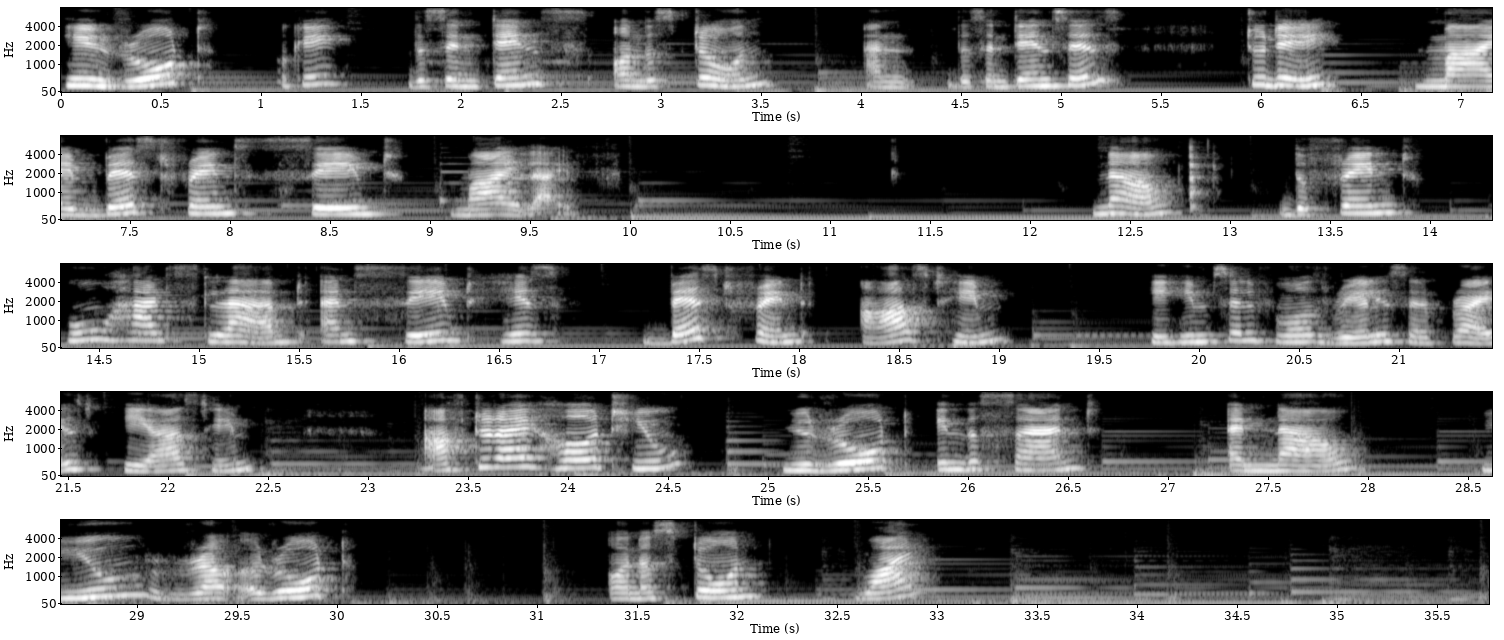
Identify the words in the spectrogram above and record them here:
He wrote, okay, the sentence on the stone, and the sentence is Today, my best friend saved my life. Now, the friend who had slapped and saved his best friend asked him, he himself was really surprised. He asked him, After I hurt you, you wrote in the sand, and now you wrote on a stone. Why?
